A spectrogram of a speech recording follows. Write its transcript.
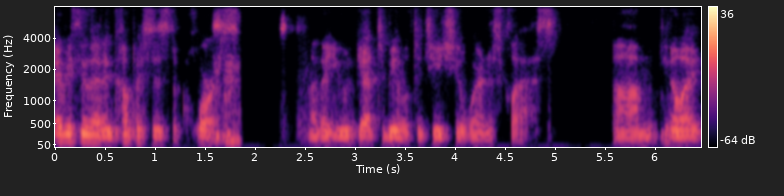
everything that encompasses the course uh, that you would get to be able to teach the awareness class. Um, you know, I,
